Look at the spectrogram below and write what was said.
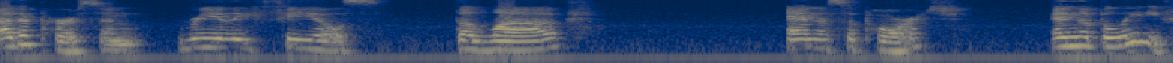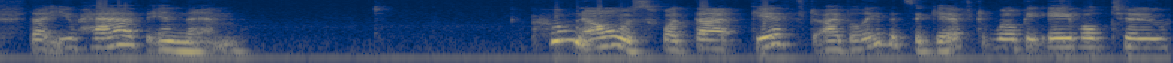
other person really feels the love and the support and the belief that you have in them who knows what that gift, I believe it's a gift, will be able to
